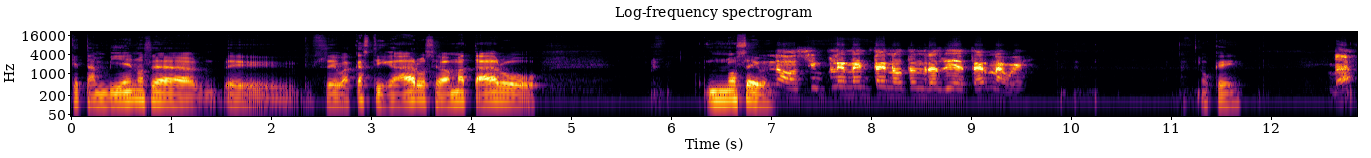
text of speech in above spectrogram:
que también, o sea, eh, se va a castigar o se va a matar o... No sé, güey. No, simplemente no tendrás vida eterna, güey. Ok. ¿Verdad?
